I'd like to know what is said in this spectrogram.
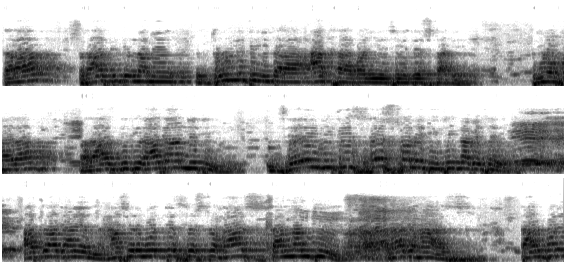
তারা রাজনীতির নামে দুর্নীতি তারা আখড়া বানিয়েছে এই দেশটাকে। প্রিয় ভাইরা, রাজনীতি রাজার নীতি। যেই নীতি শ্রেষ্ঠ নীতি, ঠিক না বেছে আপনারা জানেন হাঁসের মধ্যে শ্রেষ্ঠ হাঁস, তার নাম কি? রাজহাঁস। তারপরে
